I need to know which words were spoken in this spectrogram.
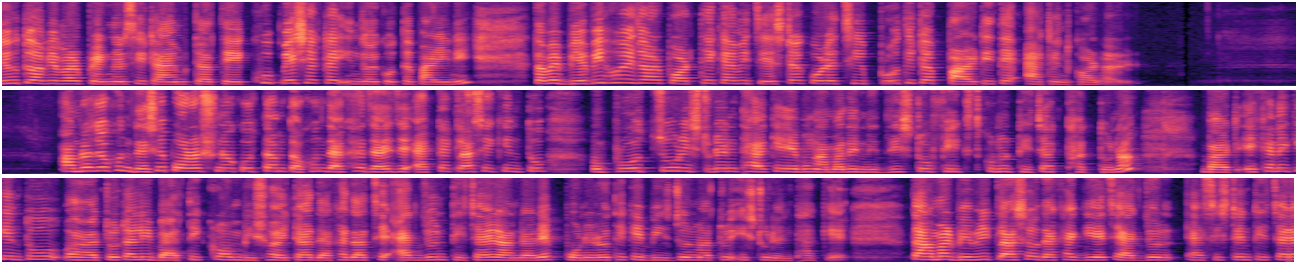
যেহেতু আমি আমার প্রেগনেন্সি টাইমটাতে খুব বেশি একটা এনজয় করতে পারিনি, তবে বেবি হয়ে যাওয়ার পর থেকে আমি চেষ্টা করেছি প্রতিটা পার্টিতে অ্যাটেন্ড করার। আমরা যখন দেশে পড়াশোনা করতাম, তখন দেখা যায় যে একটা ক্লাসে কিন্তু প্রচুর স্টুডেন্ট থাকে এবং আমাদের নির্দিষ্ট ফিক্সড কোনো টিচার থাকতো না। বাট এখানে কিন্তু টোটালি ব্যতিক্রম বিষয়টা দেখা যাচ্ছে একজন টিচারের আন্ডারে পনেরো থেকে বিশ জন মাত্র স্টুডেন্ট থাকে। তা আমার বেবির ক্লাসেও দেখা গিয়েছে একজন অ্যাসিস্ট্যান্ট টিচার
